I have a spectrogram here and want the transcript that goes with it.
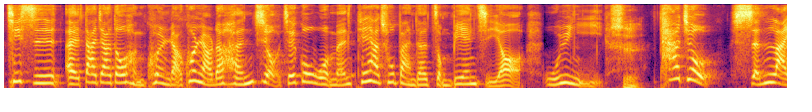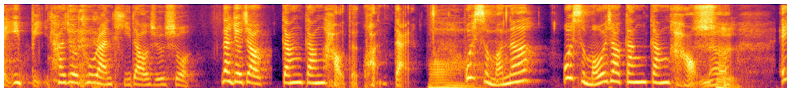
其实哎，大家都很困扰，困扰了很久。结果我们天下出版的总编辑哦，吴韵仪是。他就神来一笔，他就突然提到，就是说，那就叫刚刚好的款待。哦，为什么呢？为什么会叫刚刚好呢？哎，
